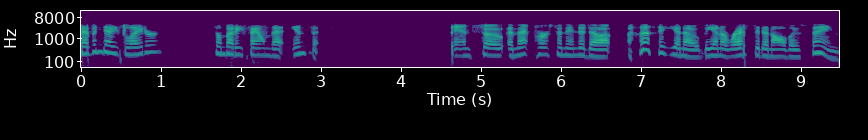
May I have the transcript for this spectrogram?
Seven days later, somebody found that infant. And so, and that person ended up, you know, being arrested and all those things.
